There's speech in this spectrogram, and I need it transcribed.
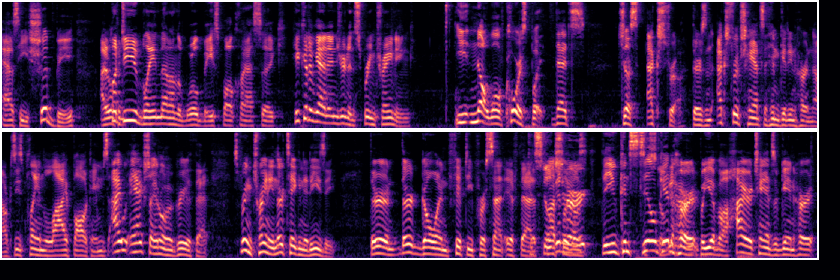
as he should be. I don't But think do you blame that on the World Baseball Classic? He could have got injured in spring training. No, well, of course, but that's just extra. There's an extra chance of him getting hurt now because he's playing live ball games. I actually I don't agree with that. Spring training, they're taking it easy. They're they're going fifty percent if that. still get especially those- that you can still, get, get hurt, hurt. but you have a higher chance of getting hurt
